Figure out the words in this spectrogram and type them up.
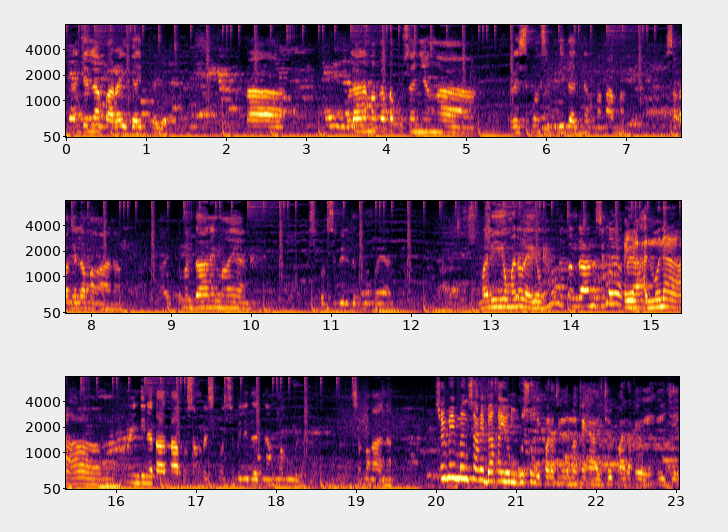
nandyan lang para i-guide kayo. At ah, wala namang katapusan yung ah, responsibilidad ng mga ama sa kanilang mga anak. Kahit tumandaan yung mga yan, responsibilidad mo pa yan. Mali yung ano eh, yung oh, matandaan na sila. Kayaan mo na. ah. Kaya hindi natatapos ang responsibilidad ng magulang sa mga anak. sir, may mensahe ba kayong gustong iparating naman kay Aljo para kay AJ?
